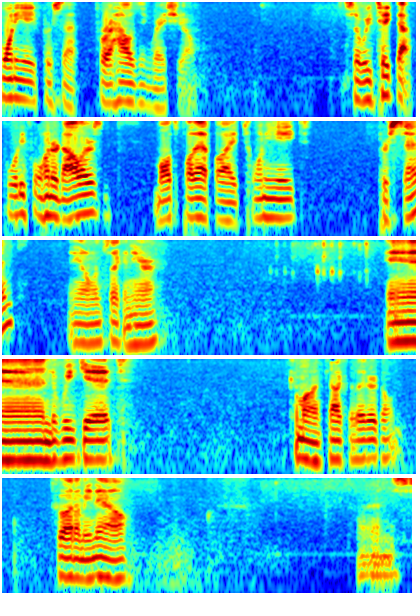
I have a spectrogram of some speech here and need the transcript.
twenty eight percent for a housing ratio. So we take that forty four hundred dollars, multiply that by twenty eight percent. Hang on one second here. And we get Come on, calculator, don't go out on me now. Times.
